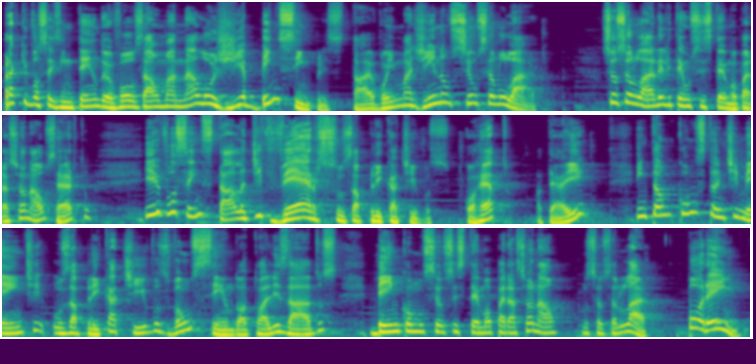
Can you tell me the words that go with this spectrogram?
Para que vocês entendam, eu vou usar uma analogia bem simples, tá? Eu vou imaginar o seu celular. O seu celular ele tem um sistema operacional, certo? E você instala diversos aplicativos, correto? Até aí? Então, constantemente, os aplicativos vão sendo atualizados, bem como o seu sistema operacional no seu celular. Porém,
